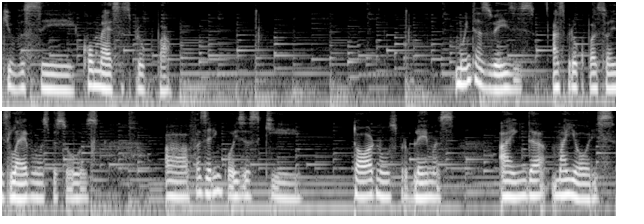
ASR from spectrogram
que você começa a se preocupar? Muitas vezes as preocupações levam as pessoas a fazerem coisas que tornam os problemas ainda maiores.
